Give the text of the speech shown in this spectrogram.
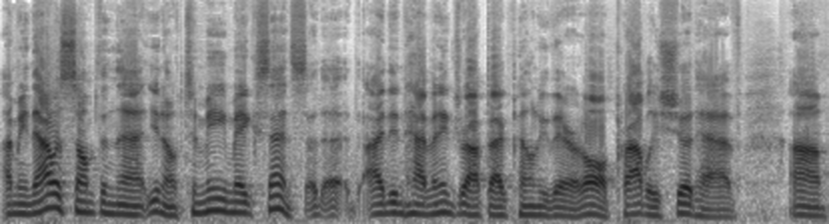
I mean, that was something that, you know, to me makes sense. Uh, I didn't have any drop back penalty there at all. Probably should have. Um,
